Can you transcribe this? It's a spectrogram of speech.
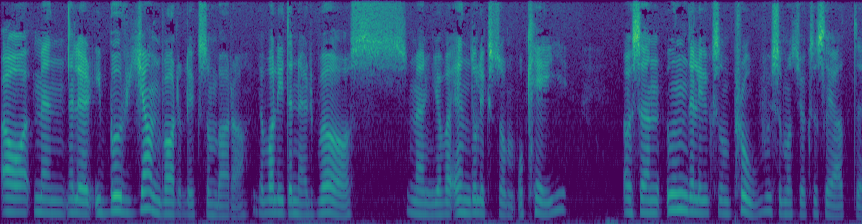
Ja, men eller i början var det liksom bara, jag var lite nervös, men jag var ändå liksom okej. Och sen under liksom prov så måste jag också säga att eh,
